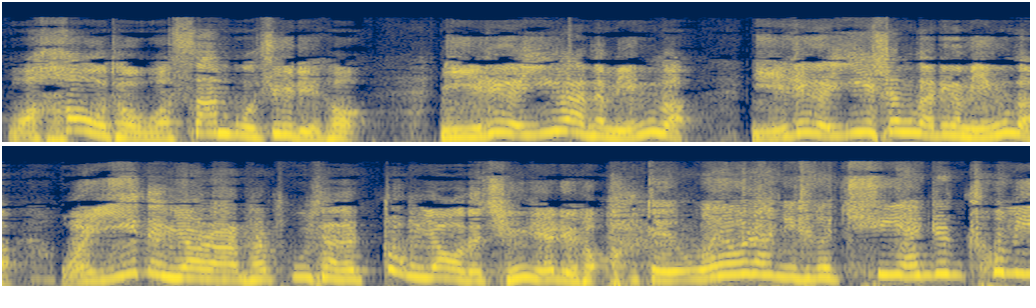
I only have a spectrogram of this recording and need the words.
我后头我三部剧里头，你这个医院的名字，你这个医生的这个名字，我一定要让他出现在重要的情节里头。对，我要让你这个屈延真出名。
